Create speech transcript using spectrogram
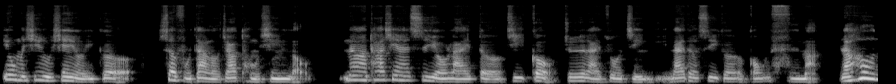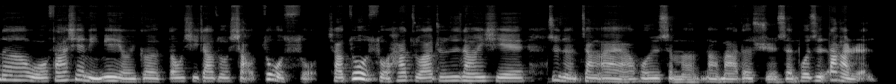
因为我们新竹县有一个社服大楼叫同心楼。那他现在是由来的机构，就是来做经营。来的是一个公司嘛。然后呢，我发现里面有一个东西叫做小作所。小作所它主要就是让一些智能障碍啊，或者什么脑麻的学生，或者是大人，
